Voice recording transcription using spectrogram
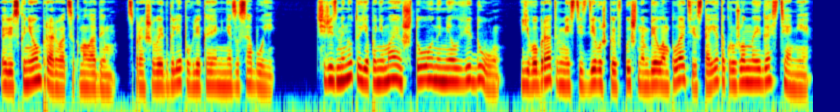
рискнем прорваться к молодым? спрашивает Глеб, увлекая меня за собой. Через минуту я понимаю, что он имел в виду. Его брат вместе с девушкой в пышном белом платье стоят окружённые гостями.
